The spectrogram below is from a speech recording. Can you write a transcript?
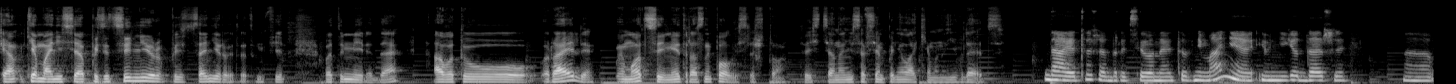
кем, кем они себя позиционируют, позиционируют в этом фильме, в этом мире, да. А вот у Райли эмоции имеют разный пол, если что. То есть она не совсем поняла, кем она является. Да, я тоже обратила на это внимание, и у нее даже э,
